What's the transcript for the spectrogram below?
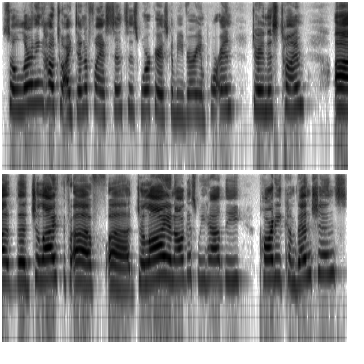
So learning how to identify a census worker is going to be very important during this time. Uh, the July, uh, uh, July and August, we have the party conventions.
